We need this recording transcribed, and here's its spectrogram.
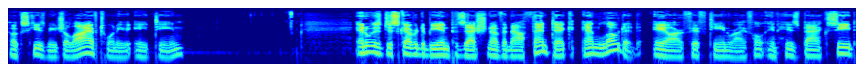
oh, excuse me, July of 2018, and was discovered to be in possession of an authentic and loaded AR 15 rifle in his back seat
